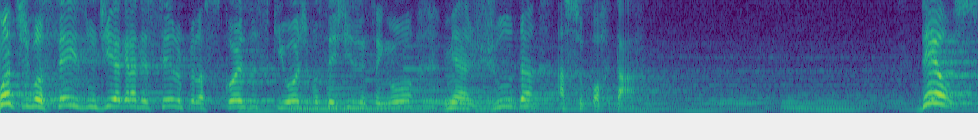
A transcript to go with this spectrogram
Quantos de vocês um dia agradeceram pelas coisas que hoje vocês dizem, Senhor, me ajuda a suportar? Deus,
